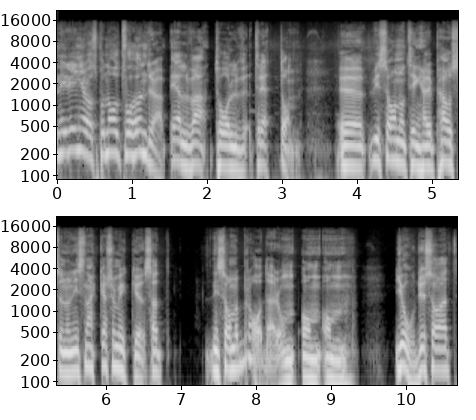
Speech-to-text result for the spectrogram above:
ni ringer oss på 0200 11 12 13. Eh, vi sa någonting här i pausen och ni snackar så mycket så att ni sa något bra där om, om, om Jo, du sa att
